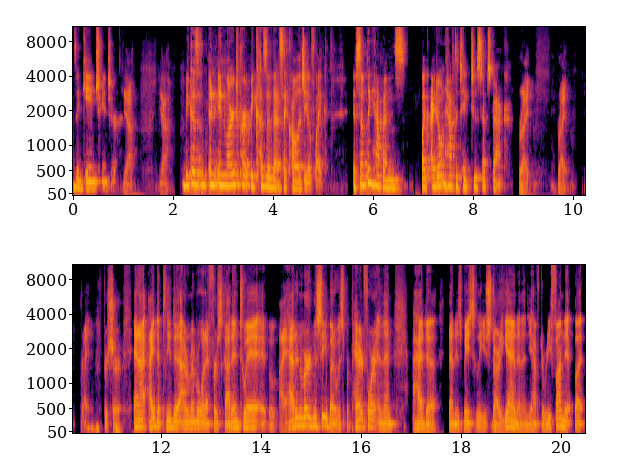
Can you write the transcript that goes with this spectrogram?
is a game changer. Yeah yeah. Because in, in large part because of that psychology of like if something happens like i don't have to take two steps back. Right right right for sure and I, I, depleted it. i remember when i first got into it, it, i had an emergency but it was prepared for it and then i had to then it's basically you start again and then you have to refund it but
